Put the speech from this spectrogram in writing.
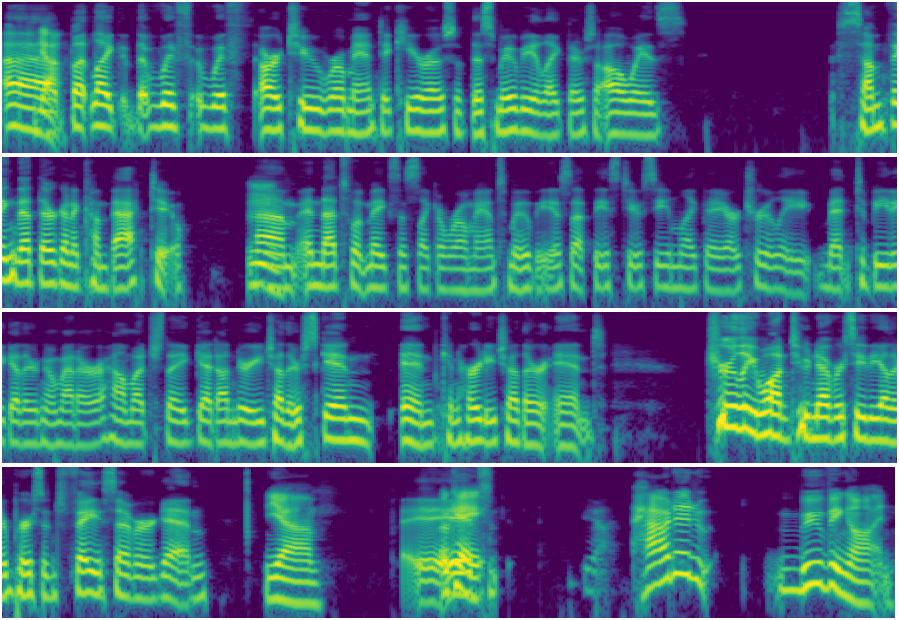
Yeah. but like the, with with our two romantic heroes of this movie like there's always something that they're going to come back to Mm. um, and that's what makes this like a romance movie is that these two seem like they are truly meant to be together no matter how much they get under each other's skin and can hurt each other and truly want to never see the other person's face ever again. yeah Okay. it's- how did moving on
